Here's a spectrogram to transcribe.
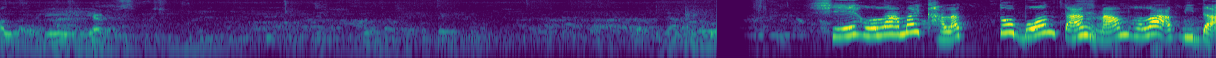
আল্লাহ রে ইয়া সে হলো আমার খালাতো বোন তার নাম হলো আবিদা।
